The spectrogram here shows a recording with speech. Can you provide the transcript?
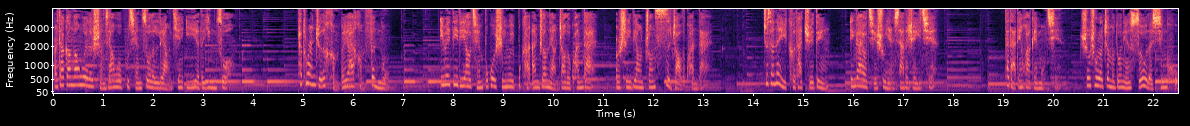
而他刚刚为了省下卧铺钱做了两天一夜的硬座。他突然觉得很悲哀、很愤怒，因为弟弟要钱不过是因为不肯安装两兆的宽带，而是一定要装四兆的宽带。就在那一刻，他决定应该要结束眼下的这一切。他打电话给母亲，说出了这么多年所有的辛苦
